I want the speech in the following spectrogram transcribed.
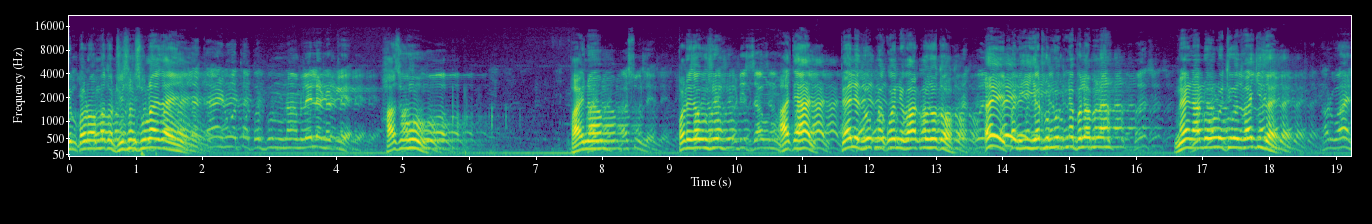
એમ પડવામાં તો ઢીસણ સુલાઈ જાય. ન પ્રભુનું નામ લઈ લે એટલે. હાસું હું? ભાઈ નામ? હસું લે. પડે જવું છે? હા તે હાલ. પહેલી જ કોઈની વાત ન જોતો. એ પણ એ હેઠું મૂકને ભલામણા નહીં આડું ઓળું થયું વાગી જાય. હારું હાલ.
